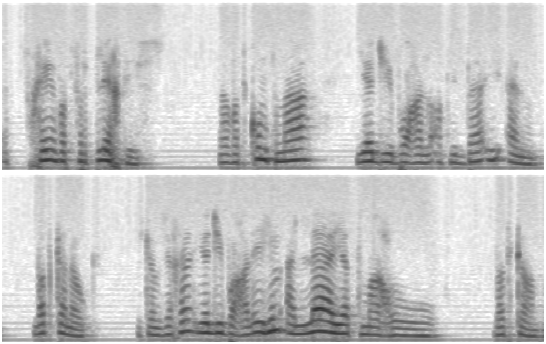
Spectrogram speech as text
hetgeen wat verplicht is. Nou, wat komt na yajibu al atibai en. Dat kan ook. Je kan zeggen yajibu alayhim an la yatma'u. Dat kan.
